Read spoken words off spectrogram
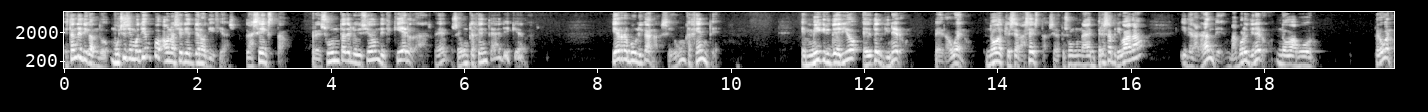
Están dedicando muchísimo tiempo a una serie de noticias. La sexta, presunta televisión de izquierdas, ¿eh? según qué gente hay de izquierdas. Y es republicana, según qué gente. En mi criterio es del dinero, pero bueno, no es que sea la sexta, sino que es una empresa privada y de la grande, va por el dinero, no va por... Pero bueno,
